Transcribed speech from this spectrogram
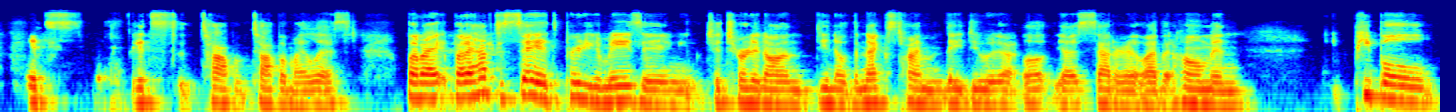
it's it's top of top of my list. But i but i have to say it's pretty amazing to turn it on you know the next time they do it at uh, saturday Night live at home and people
